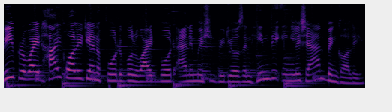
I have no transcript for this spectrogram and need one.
We provide high quality and affordable whiteboard animation videos in Hindi, English, and Bengali.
